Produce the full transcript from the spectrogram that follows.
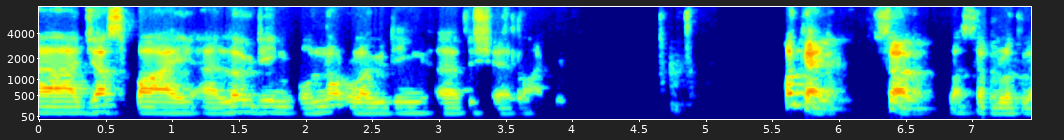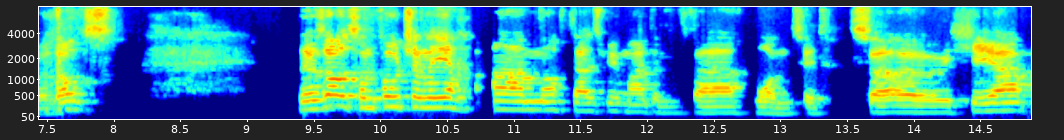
uh, just by uh, loading or not loading uh, the shared library. Okay, so let's have a look at the results. The results, unfortunately, are not as we might have uh, wanted. So here,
